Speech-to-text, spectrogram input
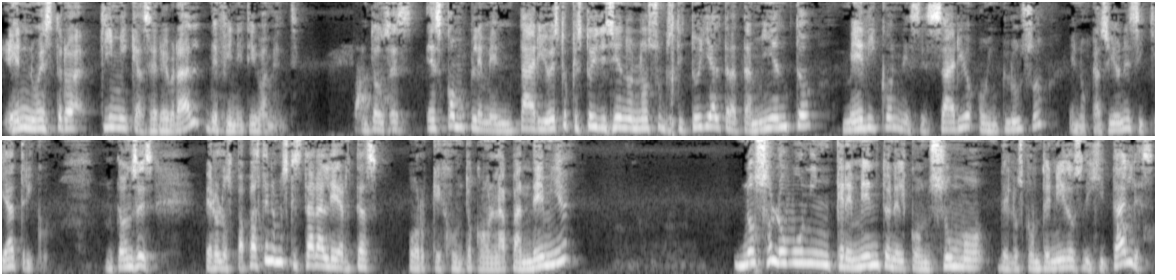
en nuestra química cerebral, definitivamente. Entonces, es complementario. Esto que estoy diciendo no sustituye al tratamiento médico necesario o incluso en ocasiones psiquiátrico. Entonces, pero los papás tenemos que estar alertas porque junto con la pandemia no solo hubo un incremento en el consumo de los contenidos digitales,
